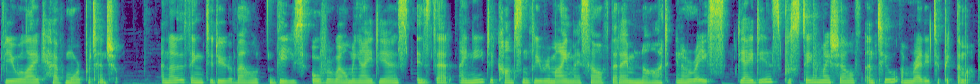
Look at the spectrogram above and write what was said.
feel like have more potential. Another thing to do about these overwhelming ideas is that I need to constantly remind myself that I'm not in a race. The ideas will stay on my shelf until I'm ready to pick them up.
